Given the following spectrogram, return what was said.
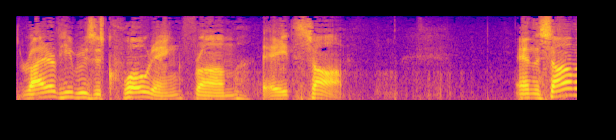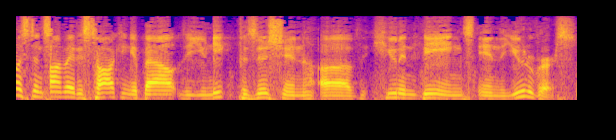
the writer of Hebrews is quoting from the 8th Psalm. And the psalmist in Psalm 8 is talking about the unique position of human beings in the universe.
